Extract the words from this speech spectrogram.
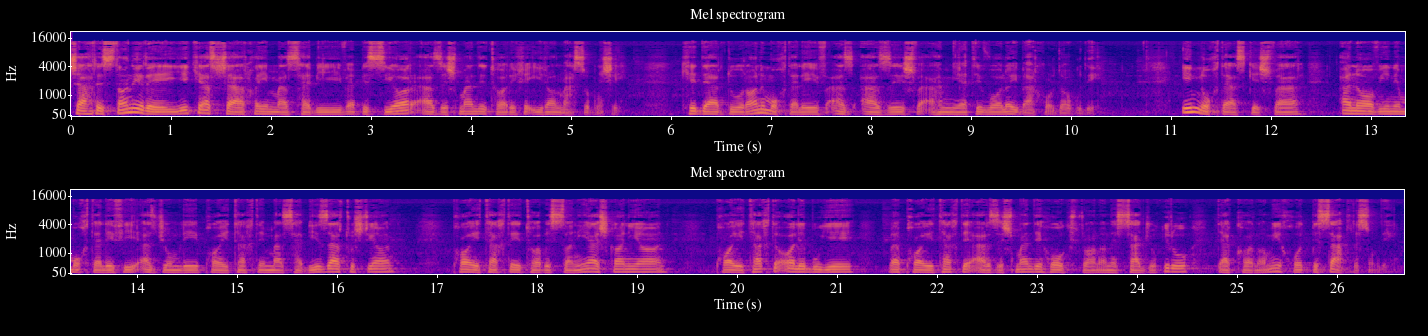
شهرستان ری یکی از شهرهای مذهبی و بسیار ارزشمند تاریخ ایران محسوب میشه که در دوران مختلف از ارزش و اهمیت والایی برخوردار بوده. این نقطه از کشور عناوین مختلفی از جمله پایتخت مذهبی زرتشتیان پایتخت تابستانی اشکانیان پایتخت آلبویه و پایتخت ارزشمند حکمرانان سلجوقی رو در کارنامه خود به ثبت رسونده.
